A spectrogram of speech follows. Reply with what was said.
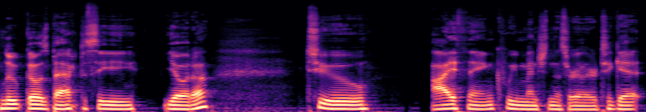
Luke goes back to see Yoda to, I think we mentioned this earlier, to get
